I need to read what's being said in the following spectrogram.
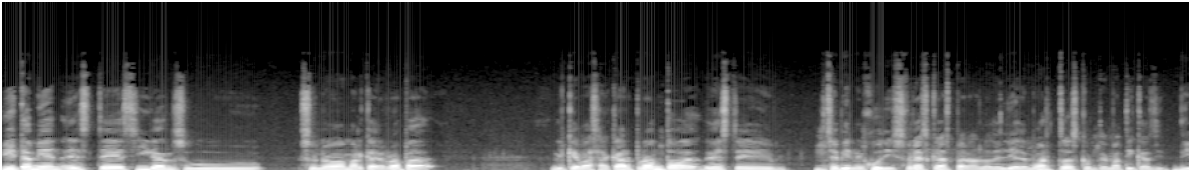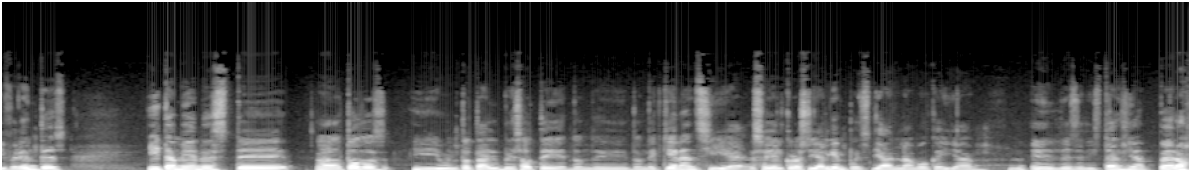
Y también este, sigan su, su nueva marca de ropa que va a sacar pronto. Este, se vienen hoodies frescas para lo del Día de Muertos con temáticas di- diferentes. Y también este a todos y un total besote donde donde quieran. Si eh, soy el crush de alguien, pues ya en la boca y ya eh, desde distancia, pero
